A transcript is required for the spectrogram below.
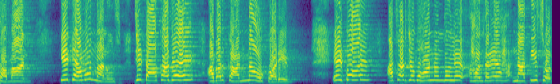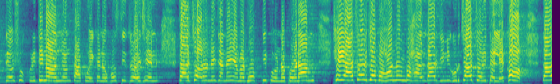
সমান। কে কেমন মানুষ যে টাকা দেয়, আবার কান্নাও করে। এরপর আচার্য মহানন্দ হালদারের নাতি শ্রদ্ধেয় সুকৃতি নরঞ্জন কাকু এখানে উপস্থিত রয়েছেন। তার চরণে জানাই আমার ভক্তিপূর্ণ প্রণাম। সেই আচার্য মহানন্দ হালদার, যিনি গুরুচাঁদ চরিতের লেখক, তার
